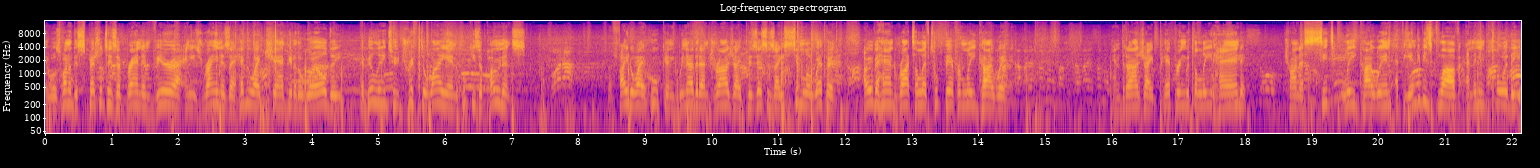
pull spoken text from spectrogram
It was one of the specialties of Brandon Vera and his reign as a heavyweight champion of the world, the ability to drift away and hook his opponents. The fadeaway hook, and we know that Andrade possesses a similar weapon. Overhand right to left hook there from Li Kai Wen. Andrade peppering with the lead hand, trying to sit Li Kai Wen at the end of his glove and then employ the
